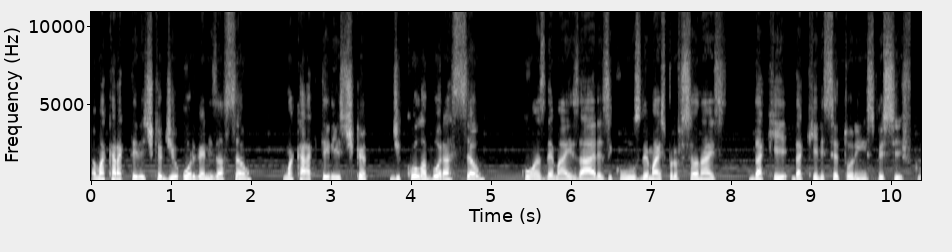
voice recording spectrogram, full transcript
é uma característica de organização, uma característica de colaboração com as demais áreas e com os demais profissionais daque, daquele setor em específico.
